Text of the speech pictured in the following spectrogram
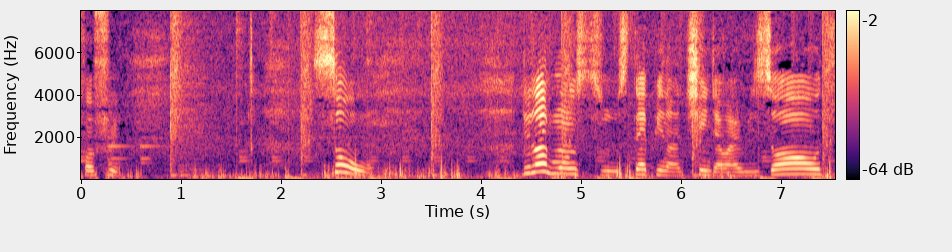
for free. So, the Lord wants to step in and change our results,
